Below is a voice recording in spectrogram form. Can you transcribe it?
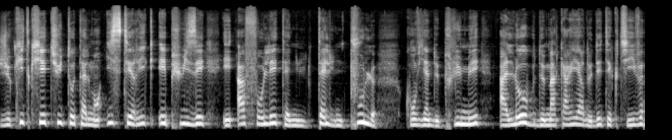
Je quitte Quiétude totalement hystérique, épuisée et affolée, telle une, telle une poule qu'on vient de plumer à l'aube de ma carrière de détective.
